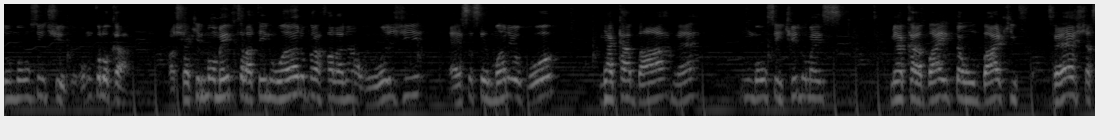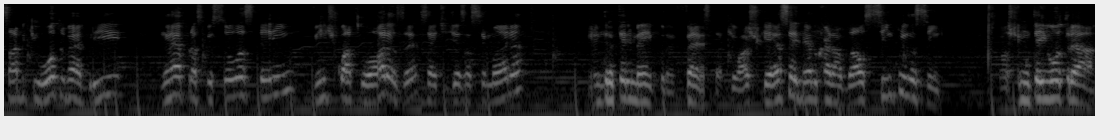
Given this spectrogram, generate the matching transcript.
num bom sentido. Vamos colocar. Acho que aquele momento que ela tem no ano para falar, não, hoje, essa semana eu vou me acabar, né? Num bom sentido, mas me acabar, então um bar que fecha, sabe que o outro vai abrir, né, para as pessoas terem 24 horas, né, 7 dias na semana, entretenimento, né, festa, que eu acho que essa é a ideia do carnaval, simples assim. Eu acho que não tem outra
